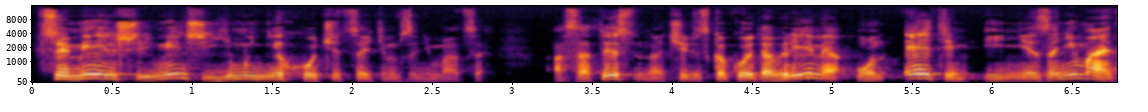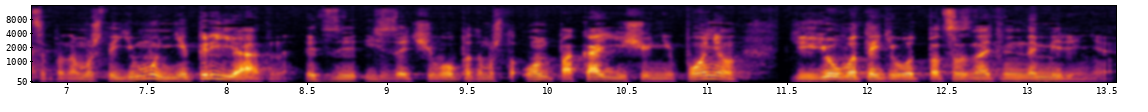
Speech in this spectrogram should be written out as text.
все меньше и меньше, ему не хочется этим заниматься. А, соответственно, через какое-то время он этим и не занимается, потому что ему неприятно. Из-за чего? Потому что он пока еще не понял ее вот эти вот подсознательные намерения.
